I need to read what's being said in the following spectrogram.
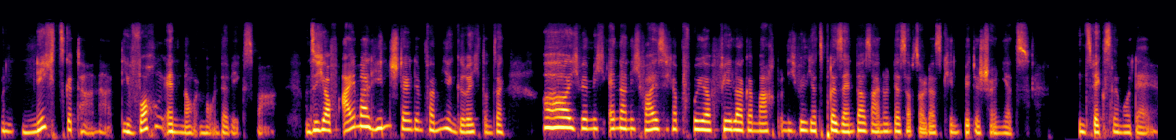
und nichts getan hat, die Wochenenden auch immer unterwegs war und sich auf einmal hinstellt im Familiengericht und sagt, oh, ich will mich ändern, ich weiß, ich habe früher Fehler gemacht und ich will jetzt präsenter sein und deshalb soll das Kind bitteschön jetzt ins Wechselmodell.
